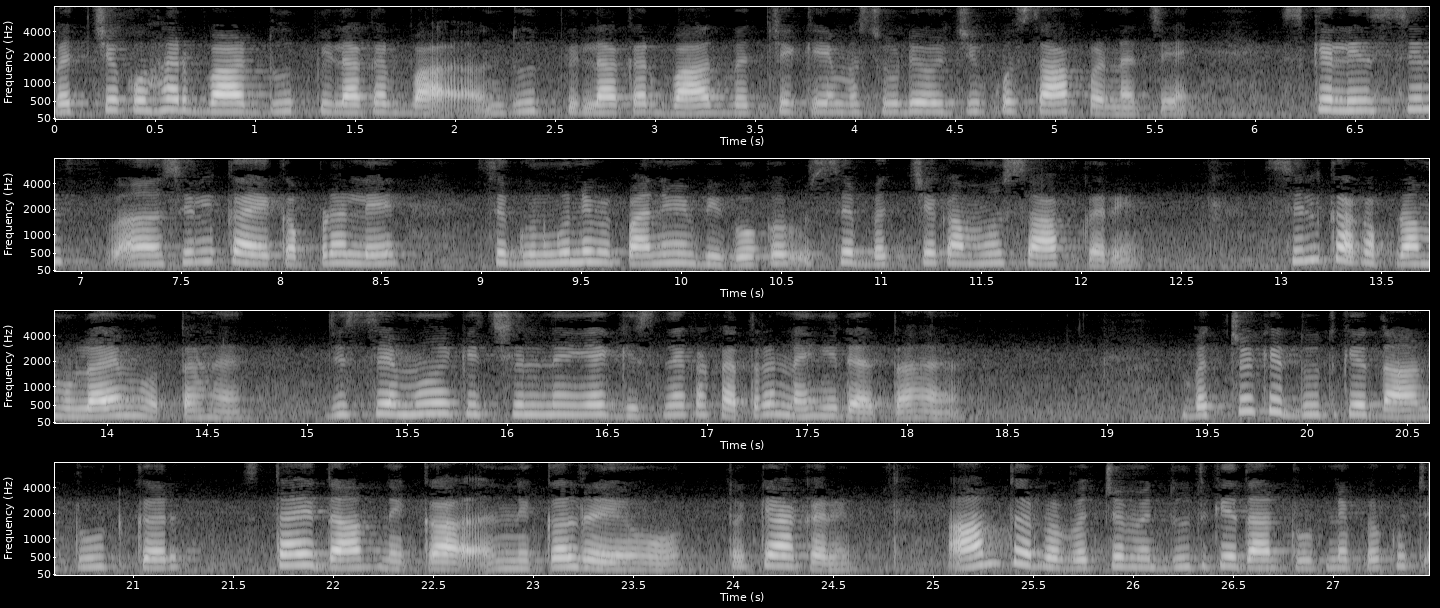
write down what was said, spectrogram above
बच्चे को हर बार दूध पिलाकर दूध पिलाकर बाद बच्चे के मसूड़े और जीभ को साफ़ करना चाहिए। इसके लिए सिल्क सिल्क का एक कपड़ा ले इसे गुनगुने में पानी में भिगोकर उससे बच्चे का मुँह साफ़ करें। सिल्क का कपड़ा मुलायम होता है, जिससे मुँह के छिलने या घिसने का खतरा नहीं रहता है। बच्चों के दूध के दांत टूटकर स्थायी दांत निकल रहे हो तो क्या करें? आमतौर पर बच्चों में दूध के दांत टूटने पर कुछ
